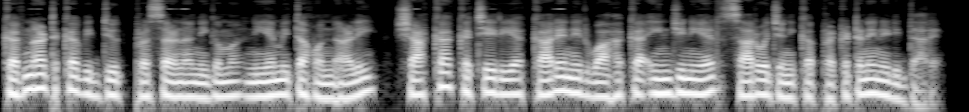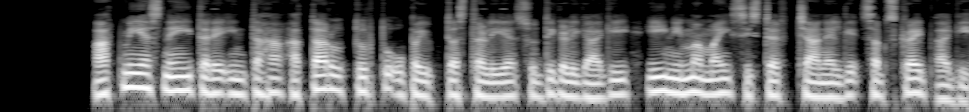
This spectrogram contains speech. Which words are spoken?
ಕರ್ನಾಟಕ ವಿದ್ಯುತ್ ಪ್ರಸರಣ ನಿಗಮ ನಿಯಮಿತ ಹೊನ್ನಾಳಿ ಶಾಖಾ ಕಚೇರಿಯ ಕಾರ್ಯನಿರ್ವಾಹಕ ಇಂಜಿನಿಯರ್ ಸಾರ್ವಜನಿಕ ಪ್ರಕಟಣೆ ನೀಡಿದ್ದಾರೆ. ಆತ್ಮೀಯ ಸ್ನೇಹಿತರೆ, ಇಂತಹ ಹತ್ತಾರು ತುರ್ತು ಉಪಯುಕ್ತ ಸ್ಥಳೀಯ ಸುದ್ದಿಗಳಿಗಾಗಿ ಈ ನಿಮ್ಮ ಮೈ ಸಿಸ್ಟರ್ ಚಾನೆಲ್ಗೆ ಸಬ್ಸ್ಕ್ರೈಬ್ ಆಗಿ.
